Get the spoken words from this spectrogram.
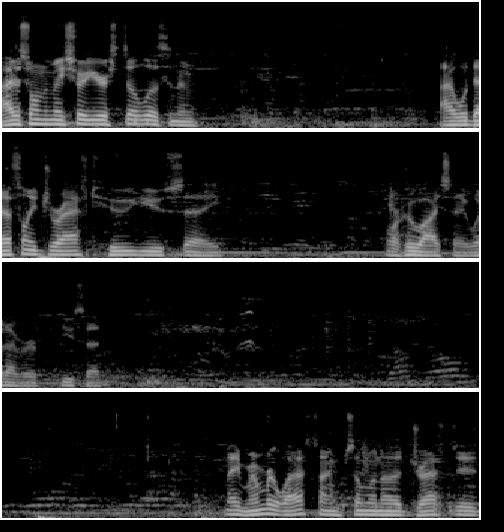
I just want to make sure you're still listening. I will definitely draft who you say, or who I say, whatever you said. Hey, remember last time someone uh, drafted,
